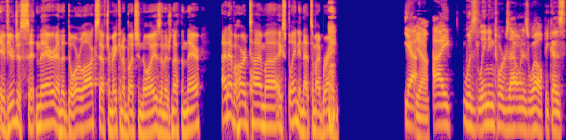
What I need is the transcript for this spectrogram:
if you're just sitting there and the door locks after making a bunch of noise and there's nothing there, I'd have a hard time uh, explaining that to my brain. yeah yeah I was leaning towards that one as well because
